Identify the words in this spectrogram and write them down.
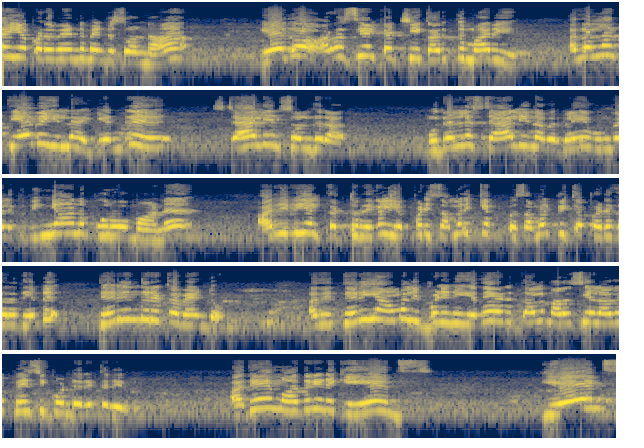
செய்யப்பட வேண்டும் என்று சொன்னா ஏதோ அரசியல் கட்சி கருத்து மாதிரி அதெல்லாம் தேவையில்லை என்று ஸ்டாலின் சொல்கிறார். முதல்ல ஸ்டாலின் அவர்களே உங்களுக்கு விஞ்ஞான பூர்வமான அறிவியல் கட்டுரைகள் எப்படி சமரிக்க சமர்ப்பிக்கப்படுகிறது என்று தெரிந்திருக்க வேண்டும். அதை தெரியாமல் இப்படி நீ எதை எடுத்தாலும் அரசியலாக பேசிக் கொண்டிருக்கிறீர்கள் அதே மாதிரி இன்னைக்கு எய்ம்ஸ் எய்ம்ஸ்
